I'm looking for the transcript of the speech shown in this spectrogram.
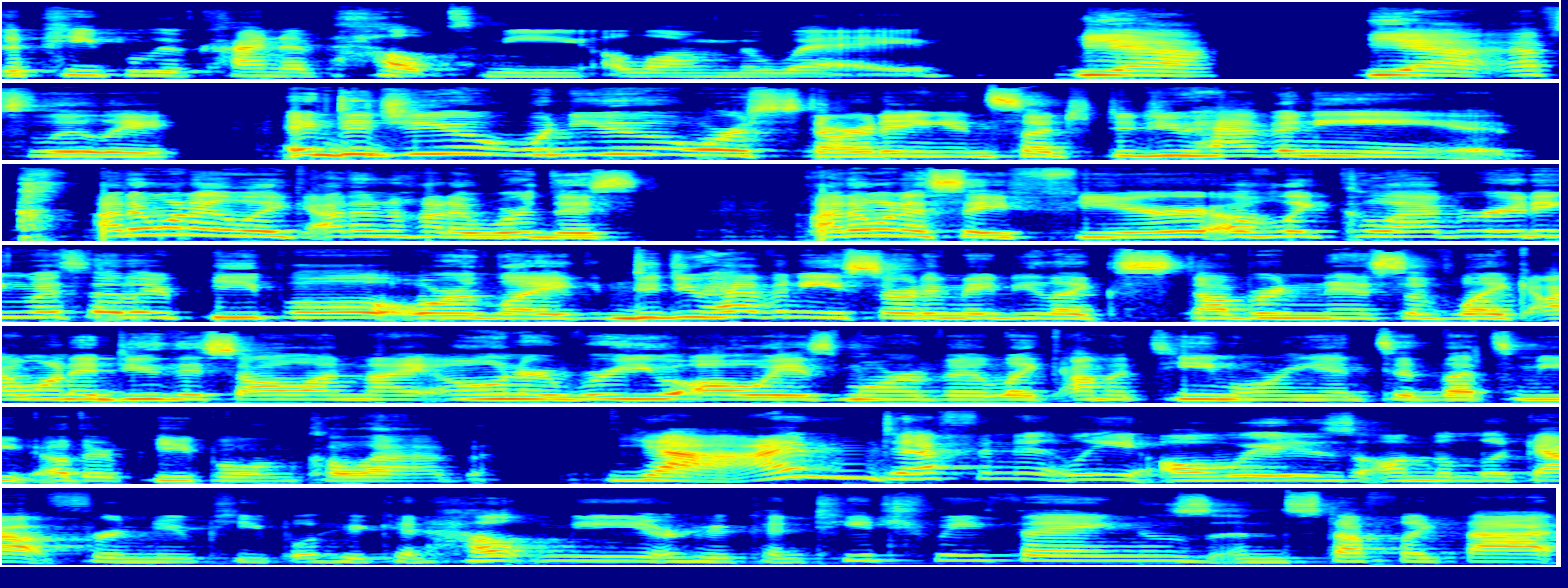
the people who've kind of helped me along the way. Yeah. Yeah, absolutely. And did you, when you were starting and such, did you have any, I don't want to like, I don't know how to word this. I don't want to say fear of like collaborating with other people or like, did you have any sort of maybe like stubbornness of like, I want to do this all on my own? Or were you always more of a like, I'm a team oriented, let's meet other people and collab? Yeah, I'm definitely always on the lookout for new people who can help me or who can teach me things and stuff like that.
